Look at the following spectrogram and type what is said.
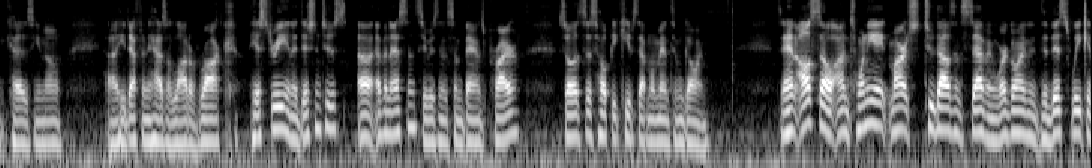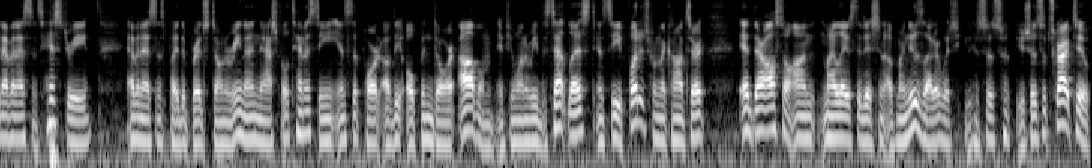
because, you know, uh, he definitely has a lot of rock history in addition to uh, Evanescence. He was in some bands prior. So let's just hope he keeps that momentum going. And also on 28 March 2007, we're going into this week in Evanescence history. Evanescence played the Bridgestone Arena in Nashville, Tennessee, in support of the Open Door album. If you want to read the set list and see footage from the concert, it, they're also on my latest edition of my newsletter, which you can you should subscribe to.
